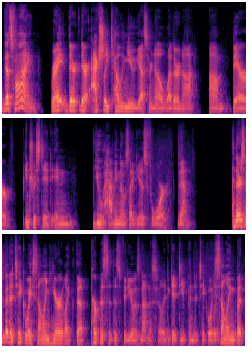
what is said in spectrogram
that's fine right they're they're actually telling you yes or no whether or not um, they're interested in you having those ideas for them. And there's a bit of takeaway selling here. Like the purpose of this video is not necessarily to get deep into takeaway selling, but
